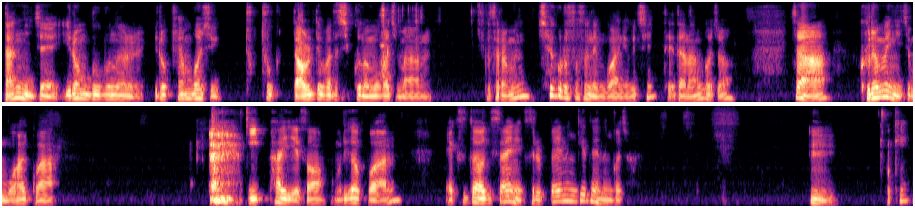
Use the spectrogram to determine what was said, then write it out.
난 이제 이런 부분을 이렇게 한 번씩 툭툭 나올 때마다 짚고 넘어가지만 그 사람은 책으로 써서 낸 거 아니야, 그치? 대단한 거죠. 자, 그러면 이제 뭐 할 거야? 이 파이에서 우리가 구한 x 더하기 sin x를 빼는 게 되는 거죠. 음, 오케이?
